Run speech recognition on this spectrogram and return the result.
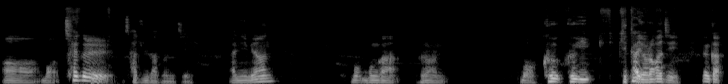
어, 뭐 책을 사준다든지 아니면 뭐 뭔가 그런 뭐 그 그 기타 여러 가지 그러니까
